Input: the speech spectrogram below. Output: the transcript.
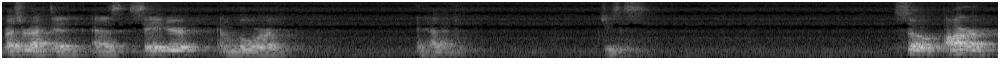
resurrected as Savior and Lord in heaven. Jesus. So our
